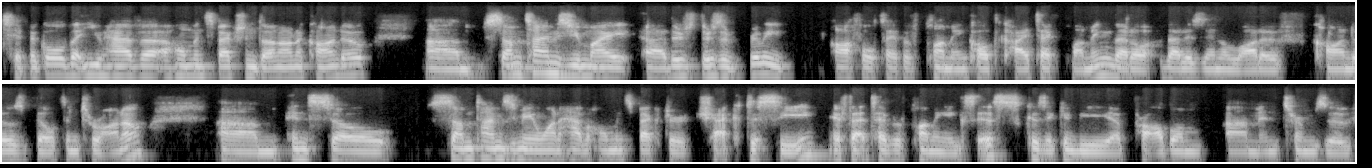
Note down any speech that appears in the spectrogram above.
typical that you have a, home inspection done on a condo. Um, sometimes you might uh, there's there's a really awful type of plumbing called Kitec plumbing that that is in a lot of condos built in Toronto, um, and so sometimes you may want to have a home inspector check to see if that type of plumbing exists because it can be a problem um, in terms of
